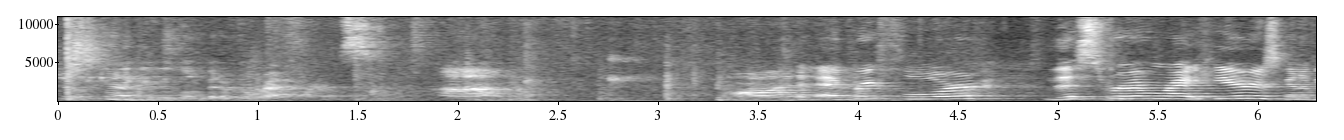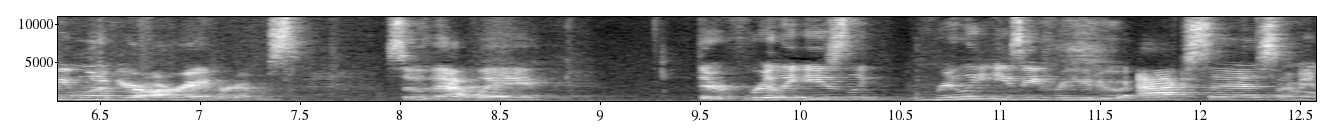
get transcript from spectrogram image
just to kind of give you a little bit of a reference. Um, on every floor, this room right here is going to be one of your RA rooms. So that way, they're really easily, really easy for you to access. I mean,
